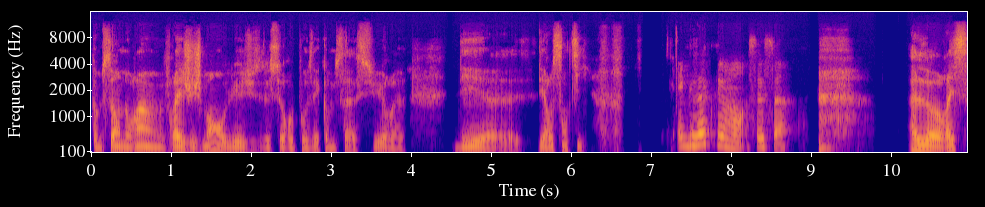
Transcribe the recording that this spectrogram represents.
Comme ça, on aura un vrai jugement au lieu juste de se reposer comme ça sur, des, des ressentis. Exactement, c'est ça. Alors, est-ce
